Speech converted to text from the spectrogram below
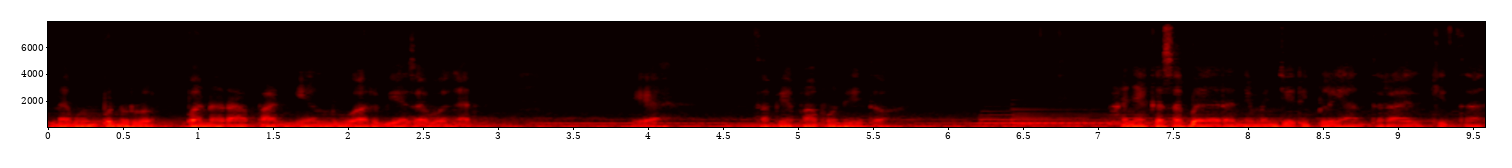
namun penerapannya luar biasa banget. Ya, tapi apa pun itu, hanya kesabaran yang menjadi pilihan terakhir kita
